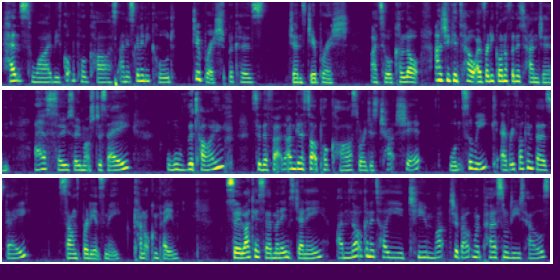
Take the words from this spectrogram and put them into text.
Hence why we've got the podcast and it's going to be called Gibberish because Jen's gibberish. I talk a lot. As you can tell, I've already gone off on a tangent. I have so, so much to say all the time. So the fact that I'm going to start a podcast where I just chat shit once a week, every fucking Thursday, sounds brilliant to me. Cannot complain. So, like I said, my name's Jenny. I'm not going to tell you too much about my personal details.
